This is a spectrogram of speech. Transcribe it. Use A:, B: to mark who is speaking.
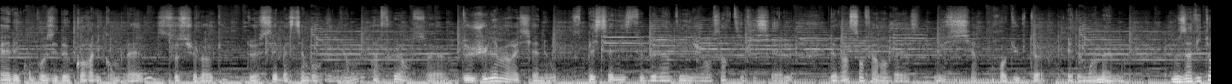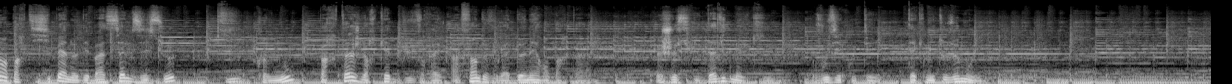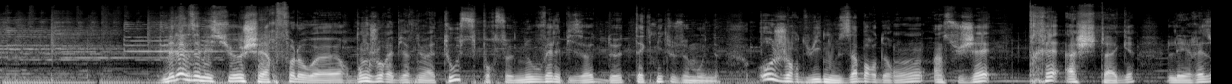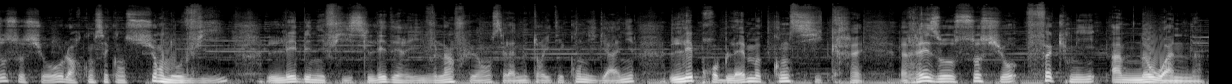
A: Elle est composée de Coralie Comblaise, sociologue, de Sébastien Bourguignon, influenceur, de Julien Mauriciano, spécialiste de l'intelligence artificielle, de Vincent Fernandez, musicien, producteur, et de moi-même. Nous invitons à participer à nos débats celles et ceux qui, comme nous, partagent leur quête du vrai afin de vous la donner en partage. Je suis David Melki, vous écoutez Me to the Moon. Mesdames et messieurs, chers followers, bonjour et bienvenue à tous pour ce nouvel épisode de Take Me to the Moon. Aujourd'hui, nous aborderons un sujet très hashtag, les réseaux sociaux, leurs conséquences sur nos vies, les bénéfices, les dérives, l'influence et la notoriété qu'on y gagne, les problèmes qu'on s'y crée. Réseaux sociaux, fuck me, I'm no one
